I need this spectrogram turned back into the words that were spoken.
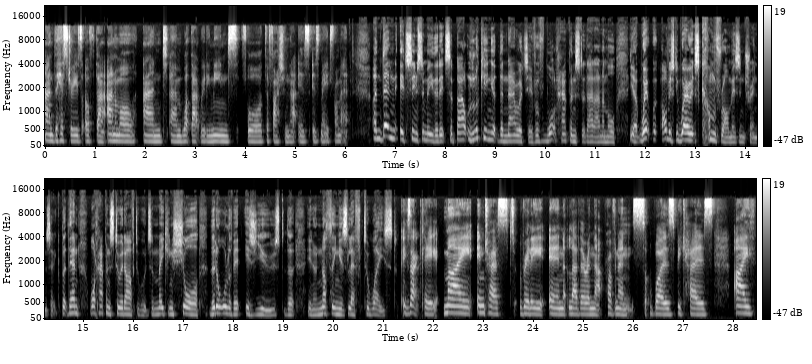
and the histories of that animal and um, what that really means for the fashion that is is made from it. And then it seems to me that it's about looking at the narrative of what happens to that animal. You know, where, obviously where it's come from is intrinsic, but then what happens to it afterwards, and making sure that all of it is used, that you know nothing is left to waste. Exactly. My interest really in leather and that provenance was because I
